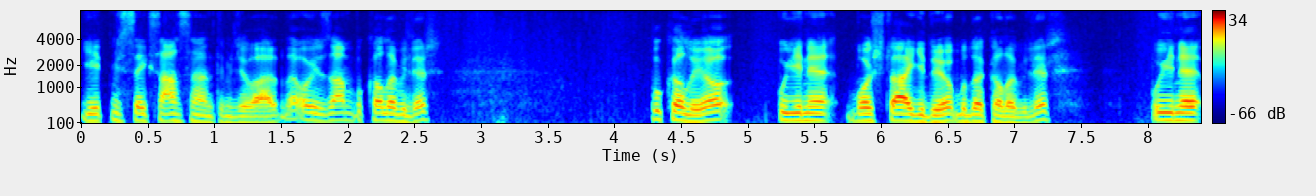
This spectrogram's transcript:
70-80 santim civarında. O yüzden bu kalabilir. Bu kalıyor. Bu yine boşluğa gidiyor. Bu da kalabilir. Bu yine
